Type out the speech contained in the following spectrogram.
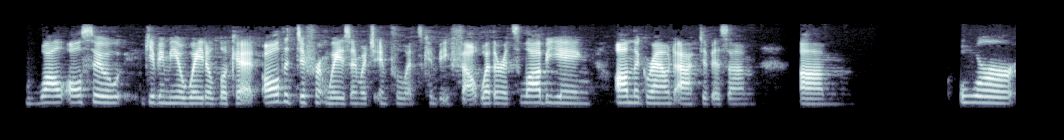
while also giving me a way to look at all the different ways in which influence can be felt, whether it's lobbying, on the ground activism, um, or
